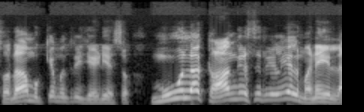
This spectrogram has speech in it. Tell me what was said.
ಸ್ವದಾ ಮುಖ್ಯಮಂತ್ರಿ ಜೆ ಡಿ ಎಸ್ಸು ಮೂಲ ಕಾಂಗ್ರೆಸ್ಗಳಿಗೆ ಅಲ್ಲಿ ಮನೆ ಇಲ್ಲ.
